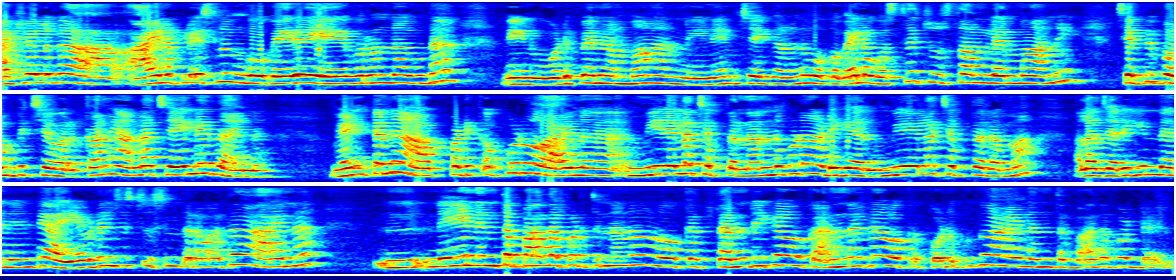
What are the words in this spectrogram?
యాక్చువల్గా ఆయన ప్లేస్లో ఇంకో వేరే ఎవరున్నా కూడా నేను ఓడిపోయినమ్మా నేనేం చేయగలను ఒకవేళ వస్తే చూస్తాంలేమ్మా అని చెప్పి పంపించేవారు. కానీ అలా చేయలేదు ఆయన. వెంటనే అప్పటికప్పుడు ఆయన మీరెలా చెప్తారు నన్ను కూడా అడిగారు. మీరు ఎలా చెప్తారమ్మా అలా జరిగిందని అంటే ఆ ఎవిడెన్సెస్ చూసిన తర్వాత ఆయన నేను ఎంత బాధపడుతున్నానో ఒక తండ్రిగా ఒక అన్నగా ఒక కొడుకుగా ఆయన అంత బాధపడ్డాడు.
